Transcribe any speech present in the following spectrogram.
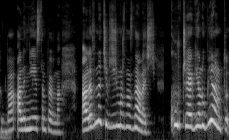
chyba, ale nie jestem pewna. Ale w necie gdzieś można znaleźć. Kurczę, jak ja lubiłam to,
